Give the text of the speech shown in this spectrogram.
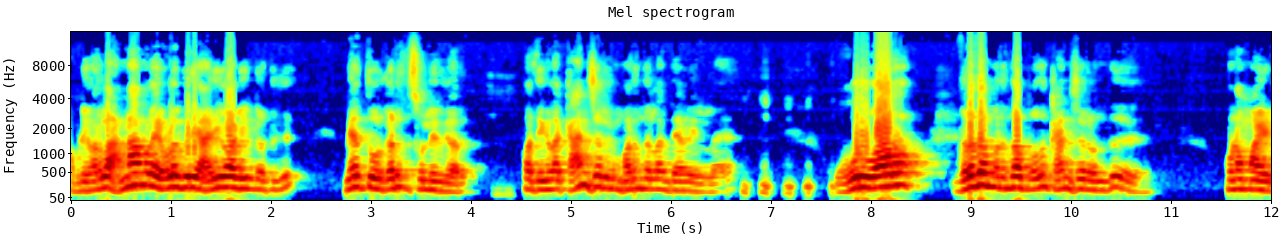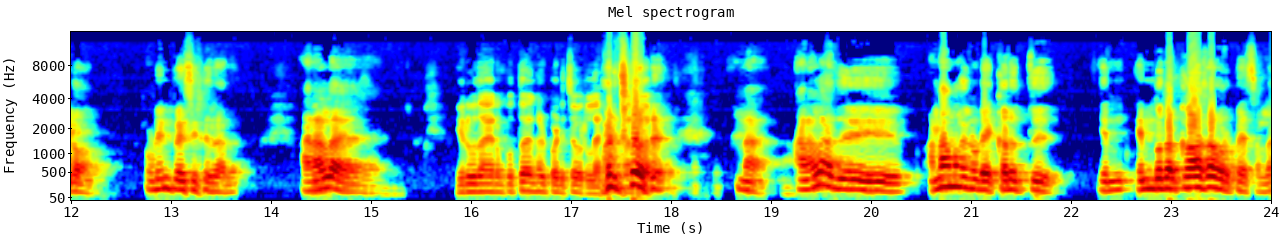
அப்படி வரல. அண்ணாமலை எவ்வளோ பெரிய அறிவாளின்றதுக்கு நேற்று ஒரு கருத்து சொல்லியிருக்காரு. பார்த்தீங்களா கேன்சருக்கு மருந்தெல்லாம் தேவையில்லை. ஒரு வாரம் விரதம் இருந்தால் போதும் கேன்சர் வந்து குணமாயிடும் அப்படின்னு பேசியிருக்கிறாரு அதனால இருபதாயிரம் புத்தகங்கள் படிச்சவர்ல. படித்தவர் என்ன? அதனால அது அண்ணாமலையினுடைய கருத்து என் என்பதற்காக அவர் பேசல.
